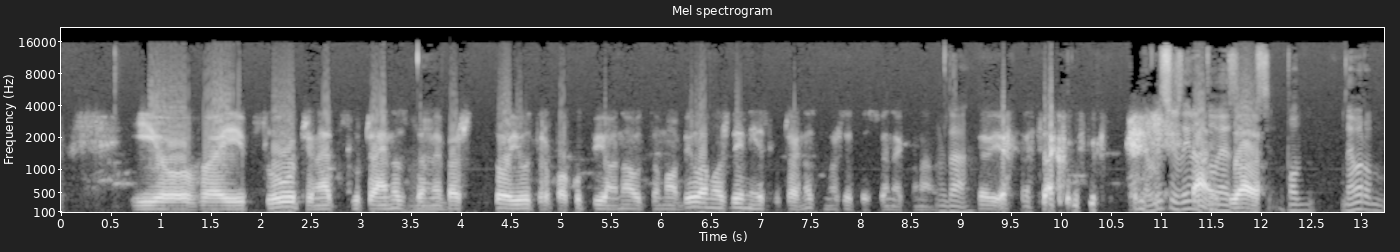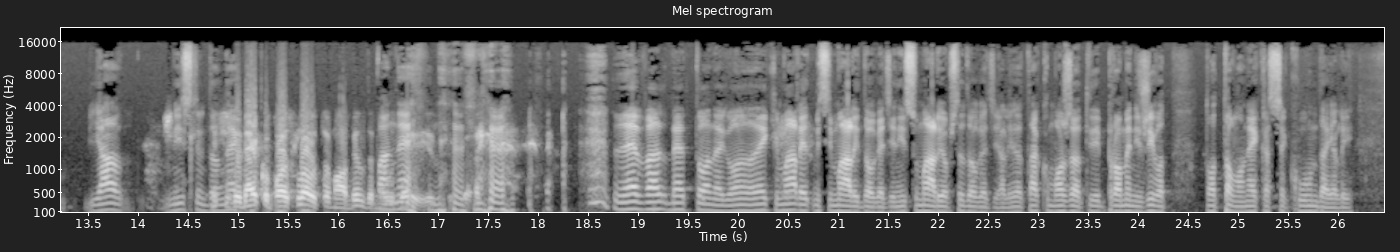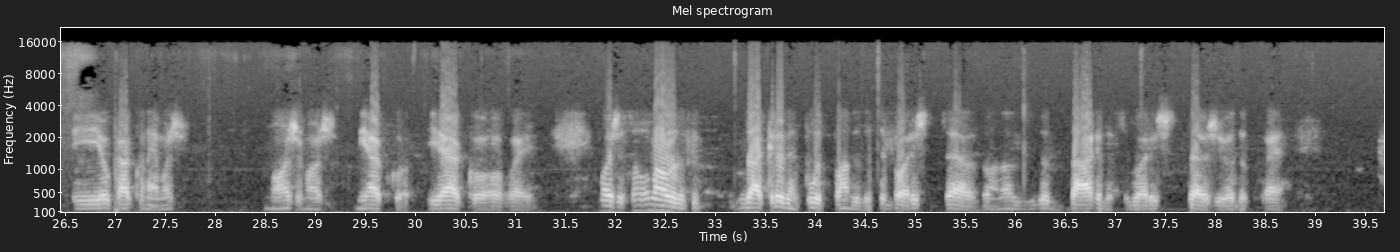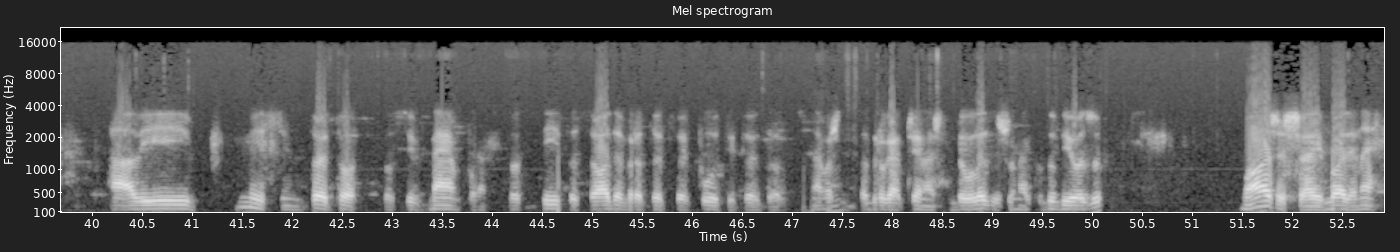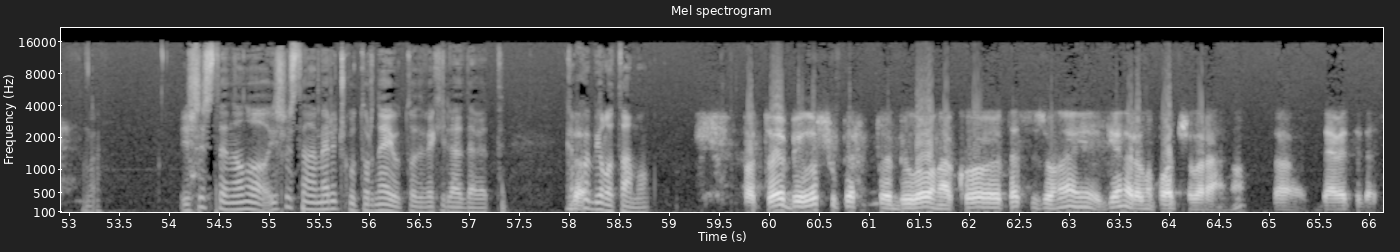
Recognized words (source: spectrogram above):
I ovaj, slučajno, eto, slučajnost da me baš to jutro pokupio ono automobila, možda i nije slučajnost, možda je to sve neko nam da. Tako, Jel misliš da ima Da, to veze? da. Ne moram, ja mislim da Misliš ne... da je neko poslao automobil da Pa ne, ne, ne, ne, ba, ne to, nego ono neki mali, mislim mali događaj, nisu mali uopšte događaj, ali da tako može da ti promeni život totalno neka sekunda ili... I u kako ne može. Može, može. Jako, jako, ovaj, može samo malo da ti zakrene put, pa onda da se boriš ceo, ono, za dah da se boriš ceo život do kraja. Ali, mislim, to je to. Si, nemam pojma. To si ti, to se odebro, to je tvoj put i to je to. Ne možeš sad drugačije nešto da ulaziš u neku dubiozu. Možeš, a i bolje ne. Išli ste na ono, išli ste na američku turneju to 2009. Kako Da. je bilo tamo? Pa to je bilo super, to je bilo onako, ta sezona je generalno počela rano, sa 9. 10.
